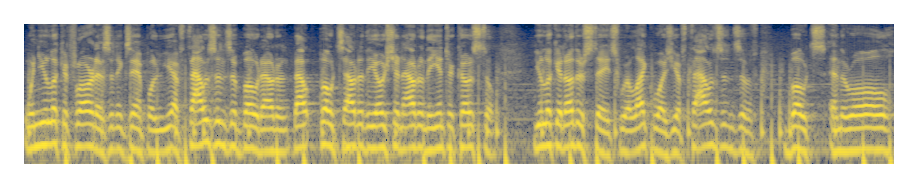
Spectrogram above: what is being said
When you look at Florida as an example, you have thousands of boat out of, boats out of the ocean, out in the intercoastal. You look at other states where likewise you have thousands of boats and they're all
